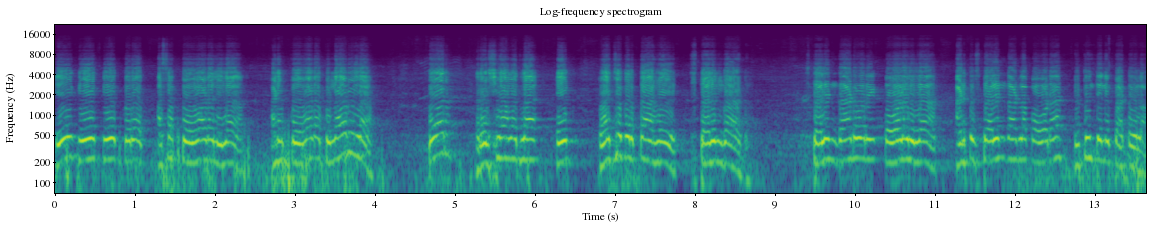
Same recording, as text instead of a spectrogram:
एक एक एक करत असा पोवाडा लिहिला आणि पोवाडा कुणावर लिहिला? तर रशियामधला एक राज्यकर्ता आहे स्टॅलिन गार्ड स्टॅलिन गार्डवर एक पोवाडा लिहिला आणि तो स्टॅलिन गार्डला पोवाडा इथून त्यांनी पाठवला.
